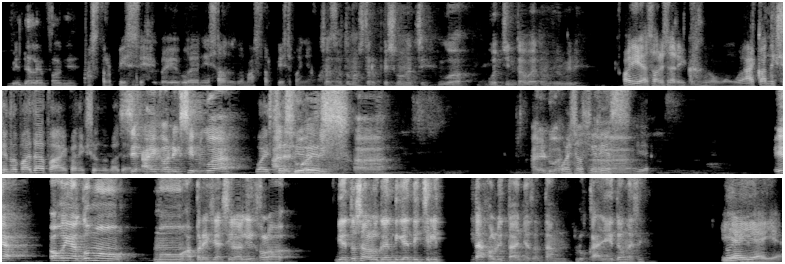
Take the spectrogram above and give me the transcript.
Beda levelnya. masterpiece sih bagi gue ini salah satu masterpiece panjang salah satu masterpiece banget sih. Gue gue cinta banget sama film ini. oh iya sorry sorry gue ngomong iconic scene lu pada apa iconic scene lu pada Si iconic scene gue ada dua serious? sih. Eh, ada dua. Why so serious Eh, Iya. Iya, oh iya gue mau mau apresiasi lagi kalau dia tuh selalu ganti-ganti cerita kalau ditanya tentang lukanya itu nggak sih? iya iya. iya iya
